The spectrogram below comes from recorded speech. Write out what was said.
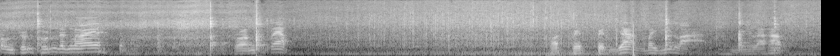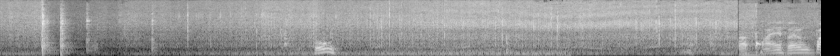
ต้องชุนๆจังหน่อยรองแซ่บผัดเผ็ดเป็ดย่างใบยี่หร่านี่แหละครับปรุงตัดหอยใส่ลงไป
